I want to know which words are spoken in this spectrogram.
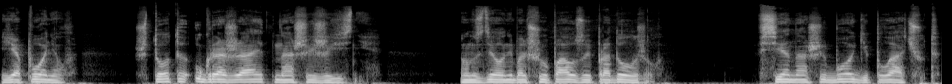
я понял, что-то угрожает нашей жизни. Он сделал небольшую паузу и продолжил. Все наши боги плачут.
